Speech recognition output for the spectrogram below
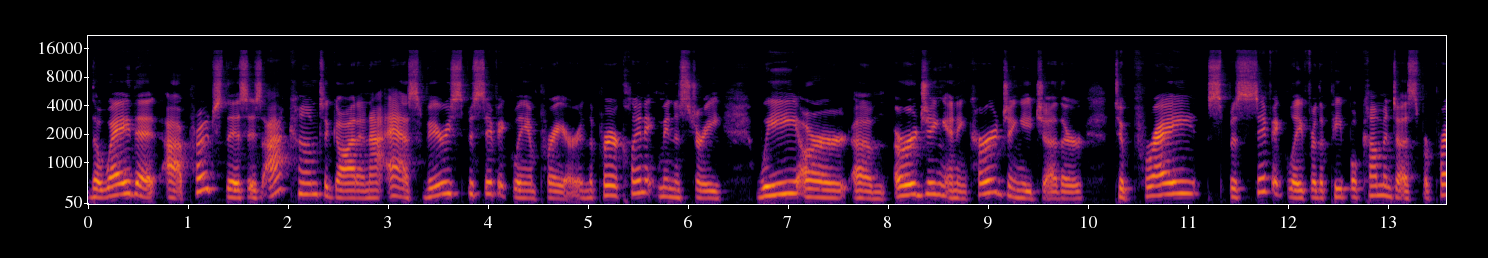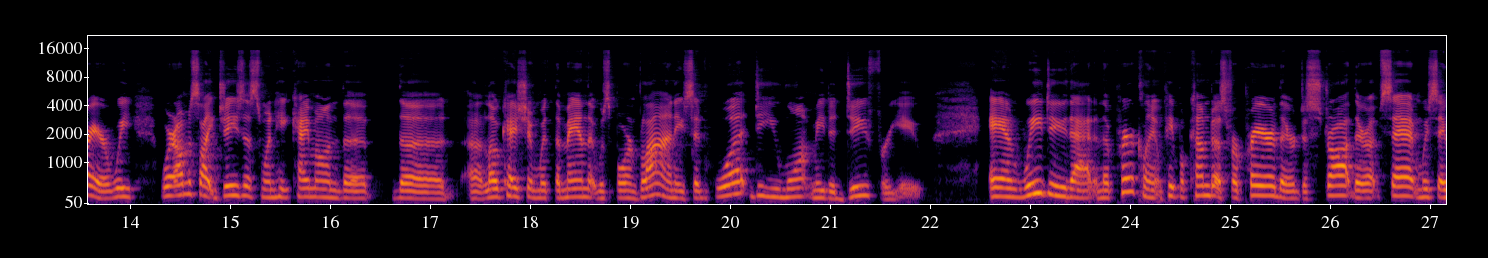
the way that I approach this is I come to God and I ask very specifically in prayer. In the prayer clinic ministry, we are um, urging and encouraging each other to pray specifically for the people coming to us for prayer. We we're almost like Jesus when he came on the the uh, location with the man that was born blind. He said, "What do you want me to do for you?" And we do that in the prayer clinic. People come to us for prayer, they're distraught, they're upset, and we say,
